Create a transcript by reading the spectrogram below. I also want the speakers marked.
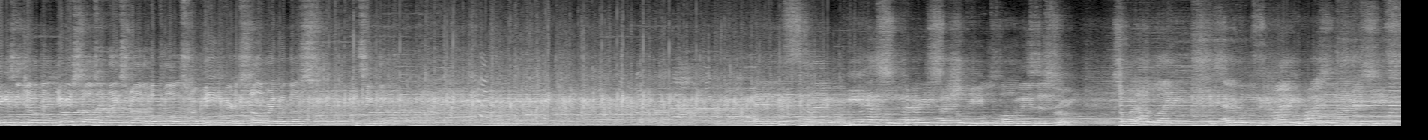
Speaker 1: Ladies and gentlemen, give yourselves a nice round of applause for being here to celebrate with us this evening. And at this time, we have some very special people to welcome into this room. So what I would like is everyone to kindly rise up out of their seats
